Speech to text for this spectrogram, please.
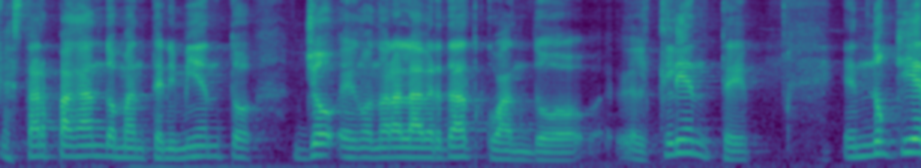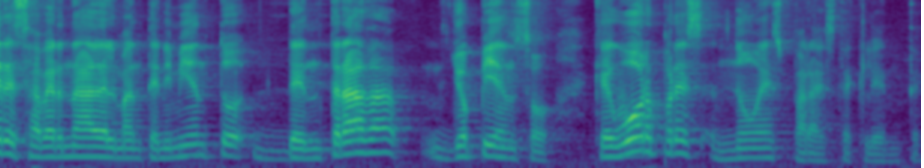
estar pagando mantenimiento. Yo, en honor a la verdad, cuando el cliente eh, no quiere saber nada del mantenimiento, de entrada yo pienso que WordPress no es para este cliente.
